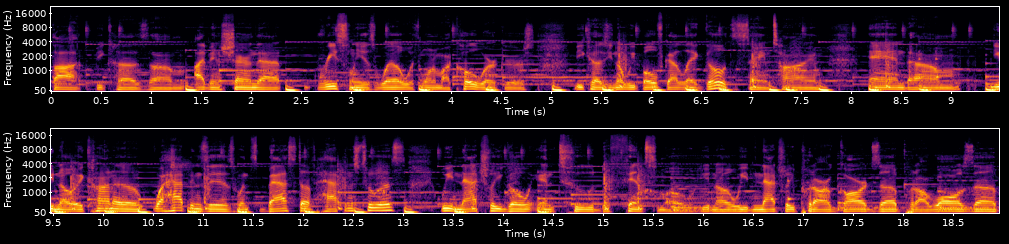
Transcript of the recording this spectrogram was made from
thought because um, i've been sharing that recently as well with one of my coworkers because you know we both got let go at the same time. And um, you know it kind of what happens is when bad stuff happens to us we naturally go into defense mode you know? We naturally put our guards up put our walls up.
